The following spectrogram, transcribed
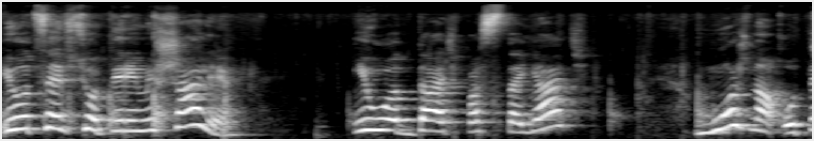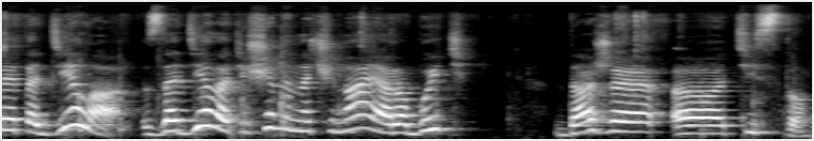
І оце все перемішали. І от дать постоять. Можна от это дело заделать, ще не починає робити даже е, тісто.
